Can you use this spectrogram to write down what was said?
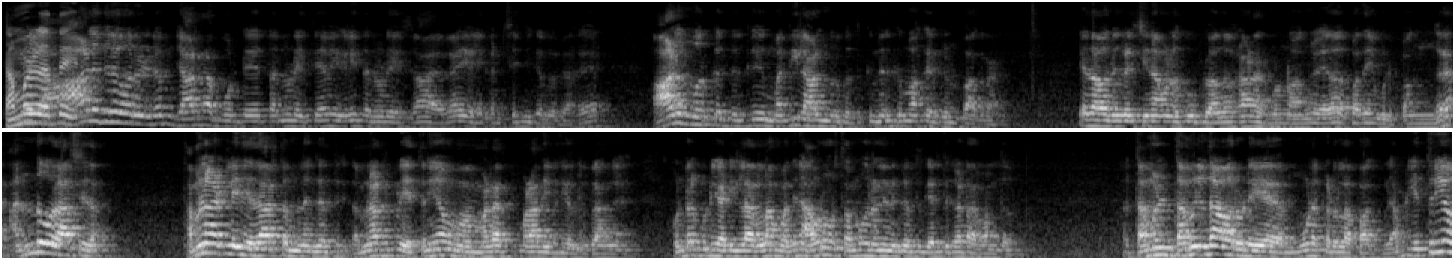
தமிழகத்தை ஆளுகிறவரிடம் ஜால்ரா போட்டு தன்னுடைய தேவைகளை தன்னுடைய வேலைகளை கண்டு செஞ்சுக்கிறதுக்காக ஆளும் வர்க்கத்திற்கு மத்தியில் ஆளும் வர்க்கத்துக்கு நெருக்கமாக இருக்குன்னு பார்க்குறாங்க ஏதாவது நிகழ்ச்சினா அவங்கள கூப்பிடுவாங்க ஹானர் பண்ணுவாங்க ஏதாவது பதவி கொடுப்பாங்கங்கிற அந்த ஒரு ஆசை தான் தமிழ்நாட்டில் இது யதார்த்தம் இல்லைங்கிறது தெரியும். தமிழ்நாட்டுக்குள்ள எத்தனையோ மட மடாதிபதிகள் இருக்காங்க. குன்றக்குடி அடிகளாரெல்லாம் பார்த்தீங்கன்னா அவரும் ஒரு சமூக நிலை இருக்கிறதுக்கு எடுத்துக்காட்டாக வாழ்ந்தவர். தமிழ் தமிழ் தான் அவருடைய மூலக்கடலாக பார்க்க அப்படி எத்தனையோ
